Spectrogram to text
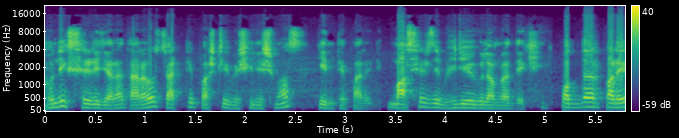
ধনিক শ্রেণি যারা, তারাও চারটি, পাঁচটি বেশি ইলিশ মাছ কিনতে পারেনি। মাছের যে ভিডিওগুলো আমরা দেখি, পদ্মার পাড়ে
